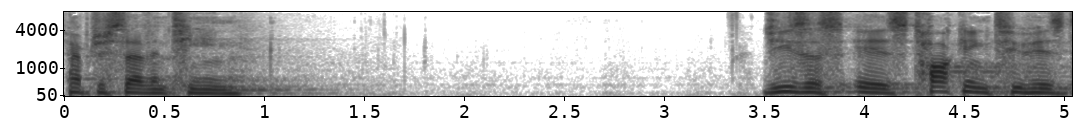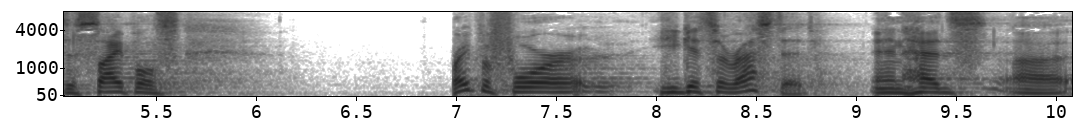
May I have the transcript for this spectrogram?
Chapter 17. Jesus is talking to his disciples right before he gets arrested and heads uh,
